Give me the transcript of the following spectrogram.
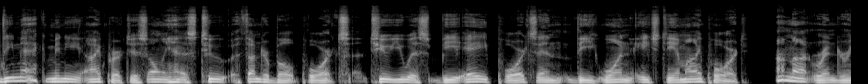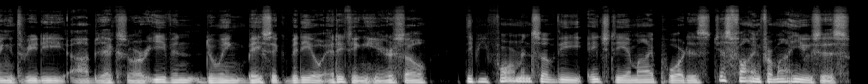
The Mac Mini I purchased only has two Thunderbolt ports, two USB A ports, and the one HDMI port. I'm not rendering 3D objects or even doing basic video editing here, so the performance of the HDMI port is just fine for my uses.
